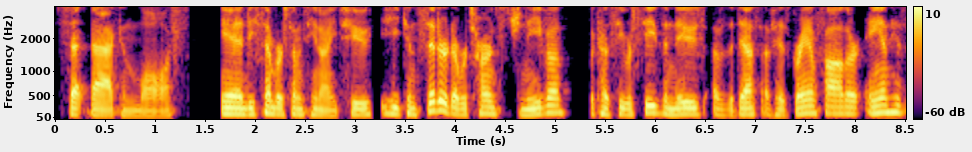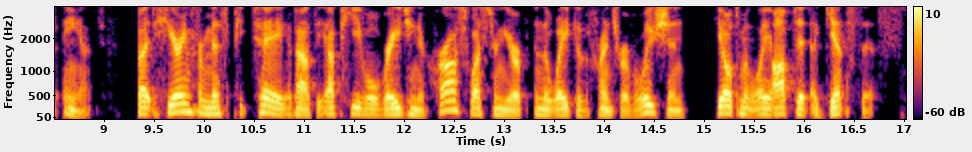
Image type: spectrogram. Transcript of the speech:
setback and loss. In December 1792, he considered a return to Geneva because he received the news of the death of his grandfather and his aunt. But hearing from Miss Pictet about the upheaval raging across Western Europe in the wake of the French Revolution, he ultimately opted against this.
